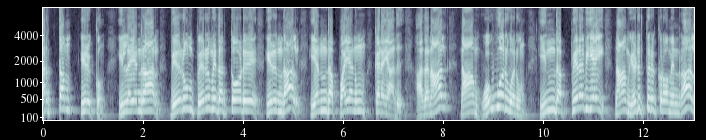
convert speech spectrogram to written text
அர்த்தம் இருக்கும். இல்லையென்றால் வெறும் பெருமிதத்தோடு இருந்தால் எந்த பயனும் கிடையாது. அதனால் நாம் ஒவ்வொருவரும் இந்த பிறவியை நாம் எடுத்திருக்கிறோம் என்றால்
